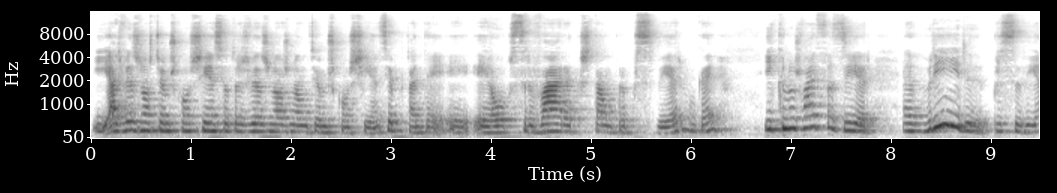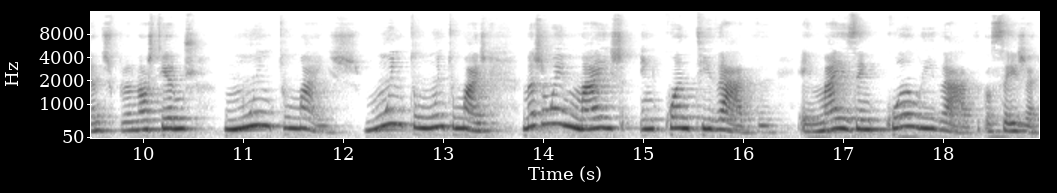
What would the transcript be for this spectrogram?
E às vezes nós temos consciência, outras vezes nós não temos consciência, portanto, é, é, é observar a questão para perceber, ok? E que nos vai fazer abrir precedentes para nós termos muito mais, muito, muito mais. Mas não é mais em quantidade, é mais em qualidade, ou seja,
